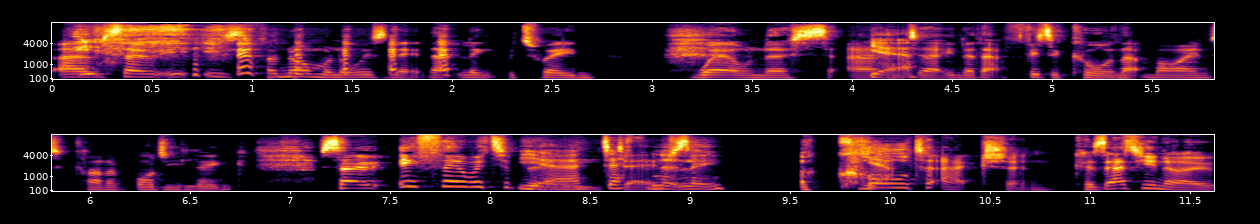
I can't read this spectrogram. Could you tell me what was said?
Um, so it is phenomenal, isn't it? That link between wellness and yeah. uh, you know that physical and that mind kind of body link. So if there were to be yeah, definitely. Debs, a call yeah. to action because as you know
